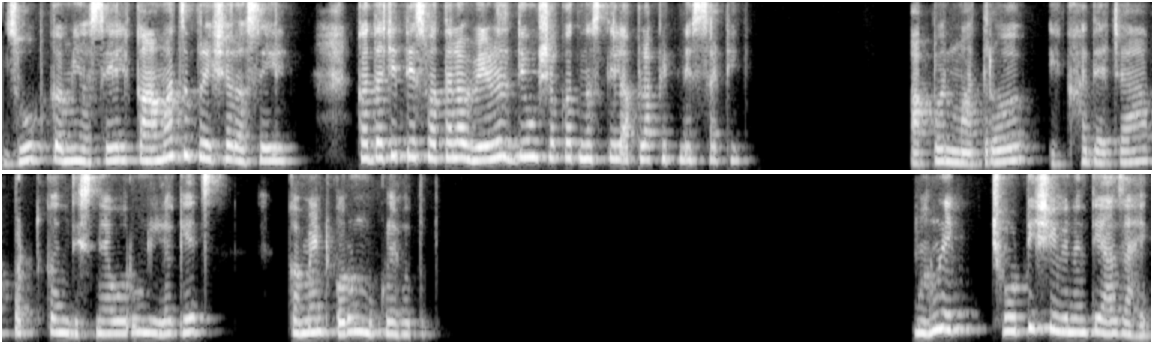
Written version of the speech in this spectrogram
झोप कमी असेल कामाचं प्रेशर असेल. कदाचित ते स्वतःला वेळच देऊ शकत नसतील आपला फिटनेससाठी आपण मात्र एखाद्याच्या पटकन दिसण्यावरून लगेच कमेंट करून मोकळे होतो. म्हणून एक छोटीशी विनंती आज आहे.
